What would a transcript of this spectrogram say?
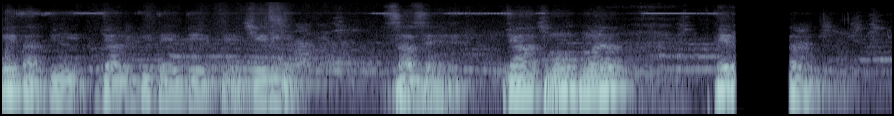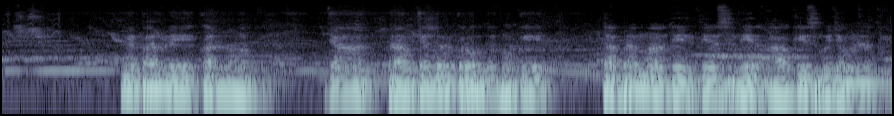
ਇਹ ਧਰਤੀ ਜਾਨਕੀ ਤੇ ਦੇਵਤੇ ਮੇਰੀ ਸਾਸ ਹੈ। ਜਾਂ ਤੂੰ ਹੁਣ ਫਿਰ ਮੈਂ ਪਰਲੇ ਕਰ ਲਵਾਂ ਜਾਂ ਰਾਮਚੰਦਰ ਕ੍ਰੋਧ ਹੋ ਕੇ ਤਾਂ ਬ੍ਰਹਮਾ ਦੇਵਤਿਆਂ ਸਮੇਤ ਆ ਕੇ ਸਮਝਾਉਣ ਲੱਗੇ।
